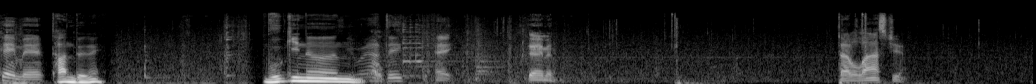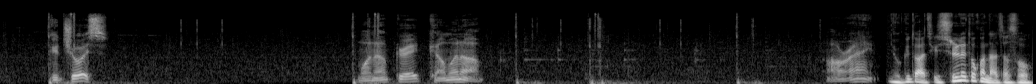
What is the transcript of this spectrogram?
Okay, man. 다 안 되네. 무기는. Hey, Damon. That'll last you. Good choice. One upgrade coming up. All right. 여기도 아직 신뢰도가 낮아서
